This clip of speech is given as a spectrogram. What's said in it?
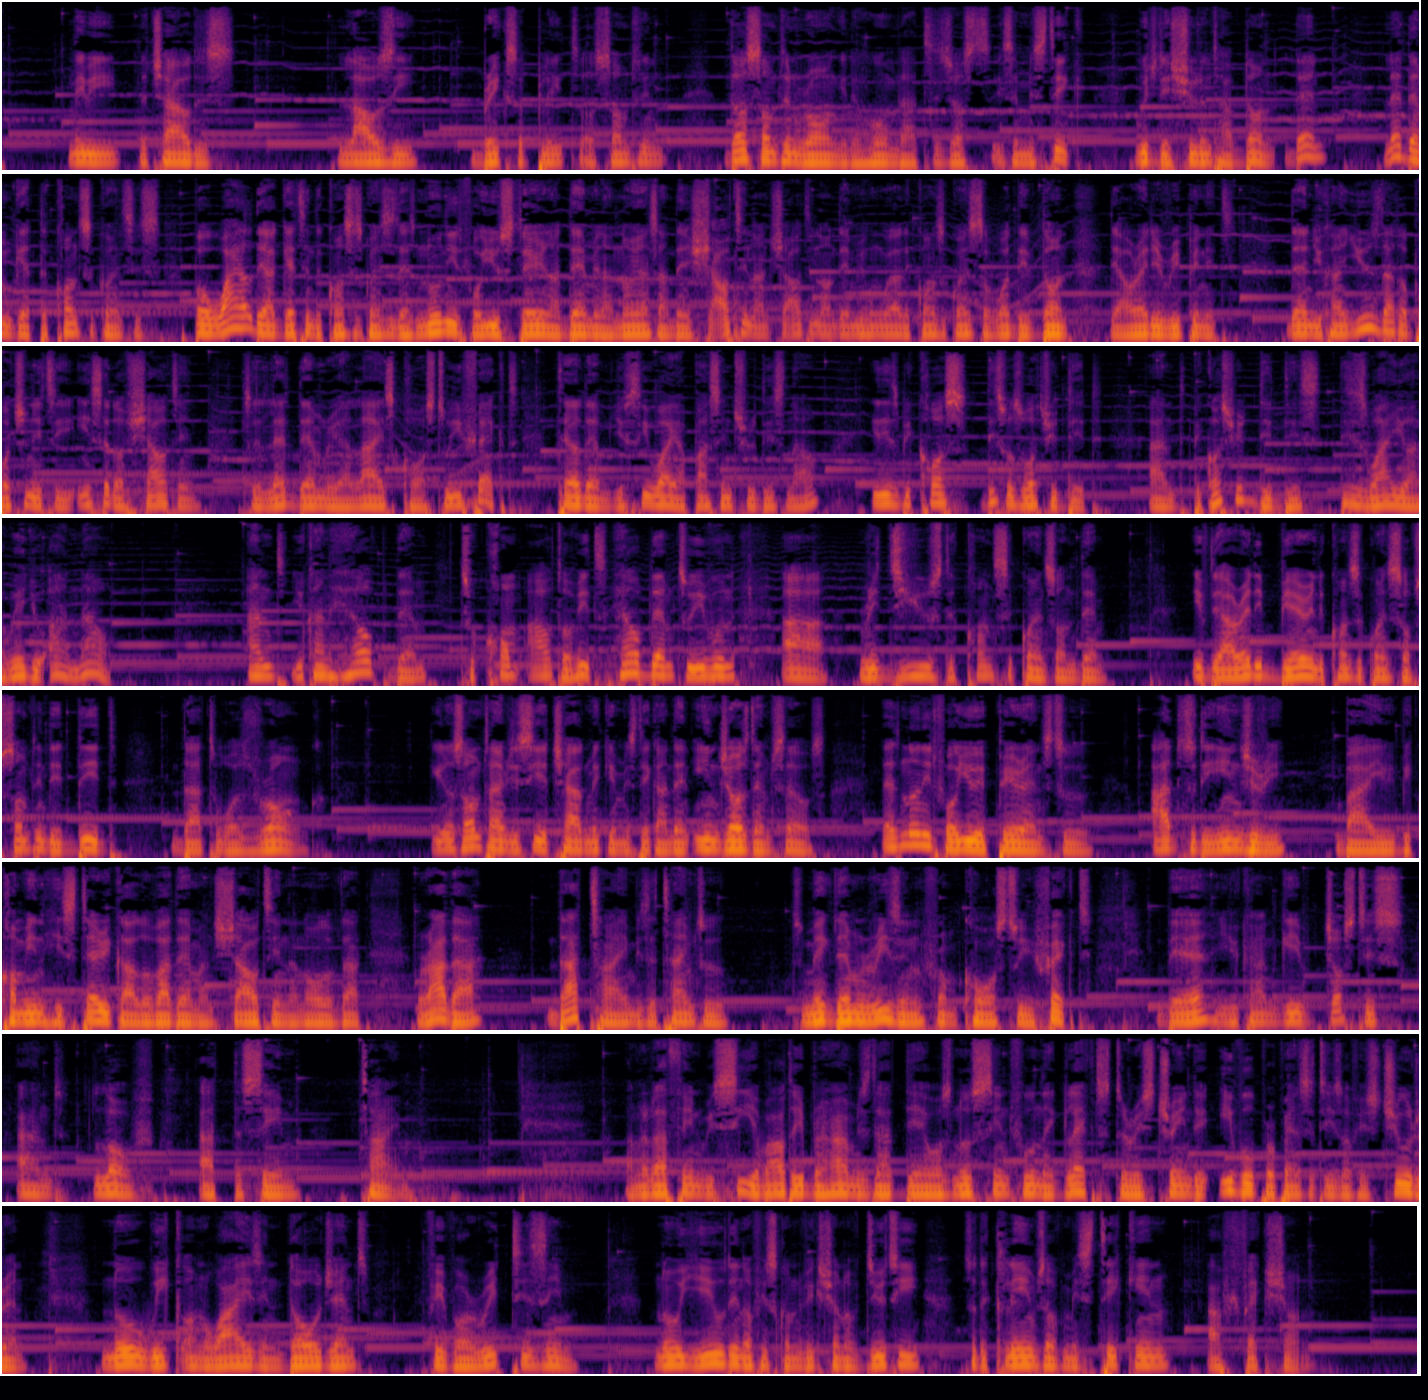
Maybe the child is lousy, breaks a plate or something, does something wrong in the home that is just is a mistake which they shouldn't have done, then let them get the consequences. But while they are getting the consequences, there's no need for you staring at them in annoyance and then shouting and shouting on them, even while the consequences of what they've done, they're already reaping it. Then you can use that opportunity instead of shouting to let them realize cause to effect. Tell them, you see why you're passing through this now? It is because this was what you did. And because you did this, this is why you are where you are now. And you can help them to come out of it, help them to even uh, reduce the consequence on them. If they are already bearing the consequence of something they did that was wrong, You know, sometimes you see a child make a mistake and then injures themselves. There's no need for you, a parent, to add to the injury by becoming hysterical over them and shouting and all of that. Rather, that time is a time to to make them reason from cause to effect. There you can give justice and love at the same time. Another thing we see about Abraham is that there was no sinful neglect to restrain the evil propensities of his children, no weak, unwise, indulgent favoritism, no yielding of his conviction of duty to the claims of mistaken affection.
